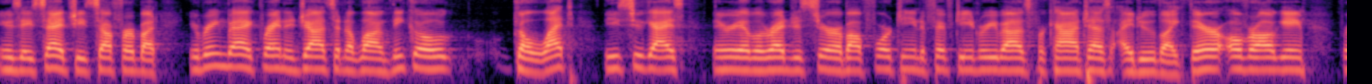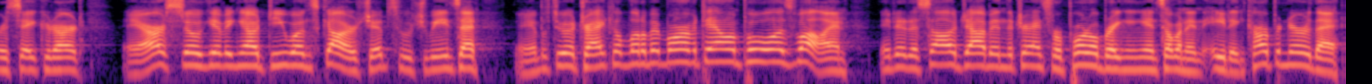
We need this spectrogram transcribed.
he was a sad sheet sufferer, but you bring back Brandon Johnson along Nico Galette. These two guys, they were able to register about 14 to 15 rebounds per contest. I do like their overall game for Sacred Heart. They are still giving out D1 scholarships, which means that able to attract a little bit more of a talent pool as well. And they did a solid job in the transfer portal, bringing in someone in Aiden Carpenter that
